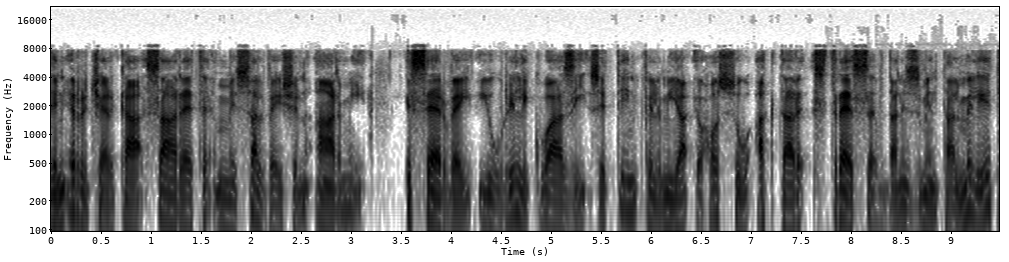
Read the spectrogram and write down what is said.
Din ir-riċerka saret mis-Salvation Army. Is-survey juri li kważi 60 fil-mija jħossu aktar stress f'dan iż-żmien tal-Milied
